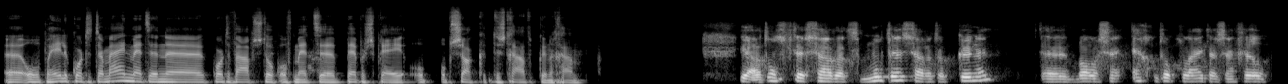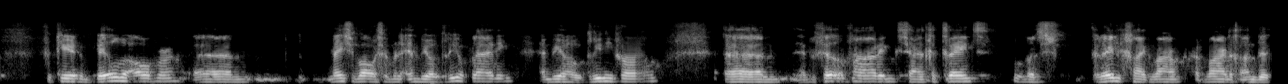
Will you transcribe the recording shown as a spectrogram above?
eh, op hele korte termijn met een korte wapenstok of met pepperspray op, op zak de straat op kunnen gaan. Ja, wat ons betreft zou dat moeten, zou dat ook kunnen. BOA's zijn echt goed opgeleid, daar zijn veel verkeerde beelden over. Ehm, de meeste BOA's hebben een MBO 3-opleiding, MBO 3-niveau. Ehm hebben veel ervaring, zijn getraind. Dat is redelijk gelijkwaardig aan de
